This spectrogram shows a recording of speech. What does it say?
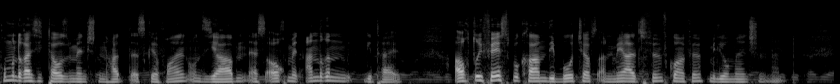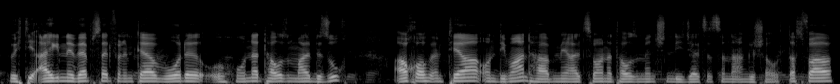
35.000 Menschen hat es gefallen und sie haben es auch mit anderen geteilt. Auch durch Facebook kam die Botschaft an mehr als 5,5 Millionen Menschen. Durch die eigene Website von MTA wurde 100.000 Mal besucht. Auch auf MTR On Demand haben mehr als 200.000 Menschen die Jalsa angeschaut. Das war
